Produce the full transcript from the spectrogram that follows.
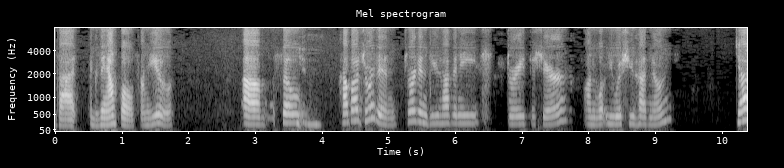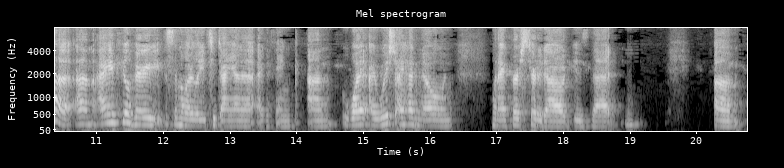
that example from you. Um, so how about Jordan? Jordan, do you have any stories to share on what you wish you had known? Yeah, um, I feel very similarly to Diana, I think. Um, what I wish I had known when I first started out is that um,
